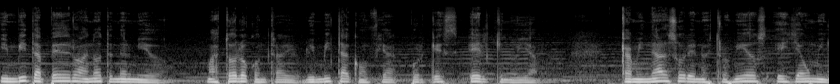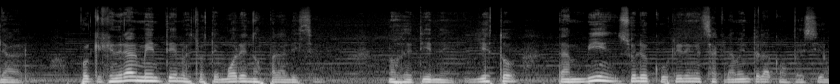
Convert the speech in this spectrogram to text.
invita a Pedro a no tener miedo, más todo lo contrario, lo invita a confiar, porque es Él quien lo llama. Caminar sobre nuestros miedos es ya un milagro, porque generalmente nuestros temores nos paralizan, nos detienen, y esto también suele ocurrir en el sacramento de la confesión,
